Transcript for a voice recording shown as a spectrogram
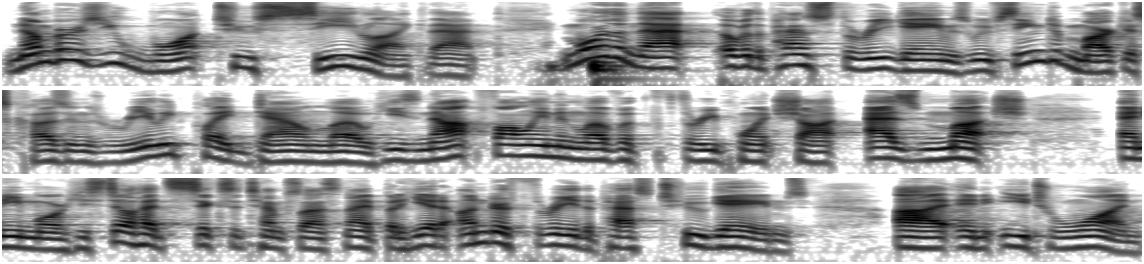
Numbers you want to see like that. More than that, over the past three games, we've seen DeMarcus Cousins really play down low. He's not falling in love with the three point shot as much anymore. He still had six attempts last night, but he had under three the past two games uh, in each one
